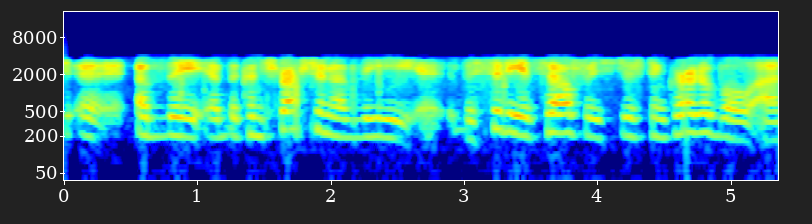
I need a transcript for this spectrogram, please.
uh, of the of the construction of the uh, the city itself is just incredible. Uh,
